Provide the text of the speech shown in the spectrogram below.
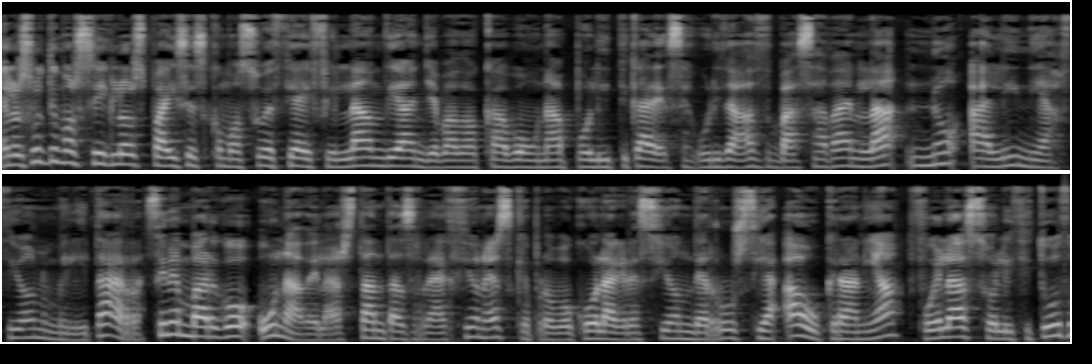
En los últimos siglos, países como Suecia y Finlandia han llevado a cabo una política de seguridad basada en la no alineación militar. Sin embargo, una de las tantas reacciones que provocó la agresión de Rusia a Ucrania fue la solicitud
